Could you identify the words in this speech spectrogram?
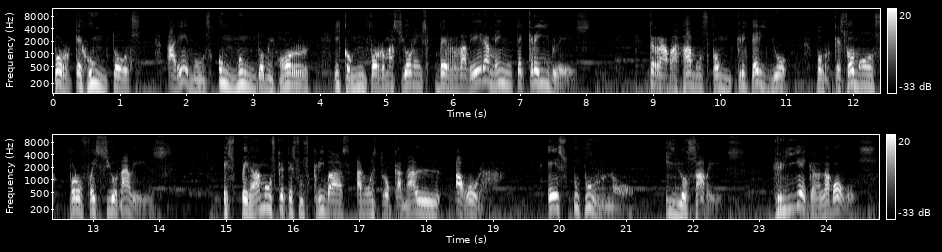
porque juntos haremos un mundo mejor y con informaciones verdaderamente creíbles. Trabajamos con criterio porque somos profesionales. Esperamos que te suscribas a nuestro canal ahora. Es tu turno y lo sabes. Riega la voz.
